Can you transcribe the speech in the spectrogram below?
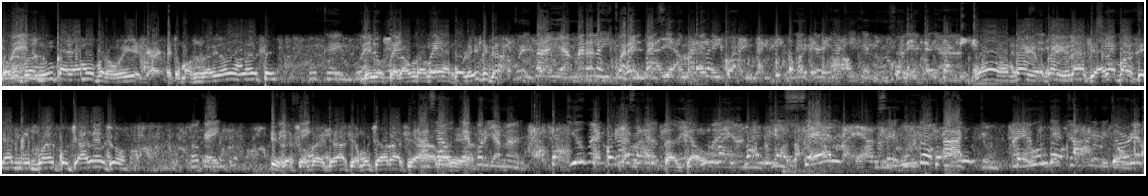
Por eso nunca llamo, pero vi- esto me ha sucedido dos veces. Ok, bueno, Digo, será pues, una nueva política. Vuelva a llamar a las y 45. llamar a las y 45 porque está aquí que no No, ok, ok, gracias. Era para si alguien puede escuchar eso Ok. y resolver. Gracias, muchas gracias. Gracias a usted María. por llamar. Giselle, segundo acto. Miami Country Auditorium.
